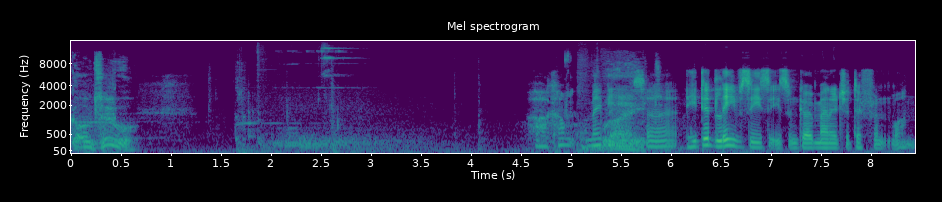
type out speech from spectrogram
Go to. Oh, I can't. Maybe it's, uh, he did leave Zizzi's and go manage a different one,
